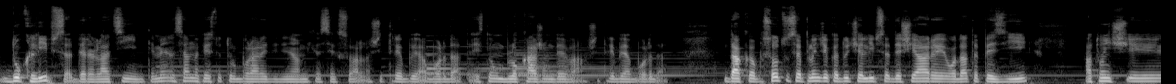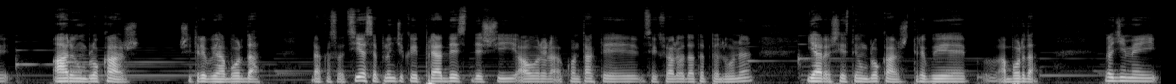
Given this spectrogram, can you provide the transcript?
duc lipsă de relații intime, înseamnă că este o tulburare de dinamică sexuală și trebuie abordată. Este un blocaj undeva și trebuie abordat. Dacă soțul se plânge că duce lipsă deși are o dată pe zi, atunci are un blocaj și trebuie abordat. Dacă soția se plânge că e prea des, deși au contacte sexuale o dată pe lună, iarăși este un blocaj, trebuie abordat. Dragii mei,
